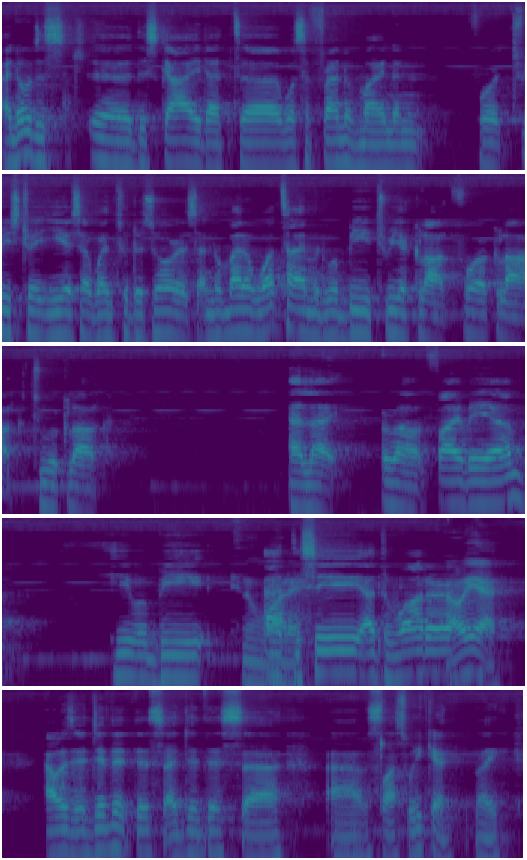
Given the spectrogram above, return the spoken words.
I know this uh, this guy that uh, was a friend of mine, and for three straight years, I went to the Azores, and no matter what time it would be, three o'clock, four o'clock, two o'clock, at like around five a.m., he would be In the at the sea, at the water. Oh yeah, I was. I did it. This. I did this. Uh, uh, this last weekend. Like,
